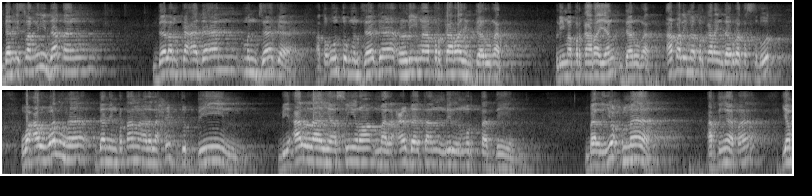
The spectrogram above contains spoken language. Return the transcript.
Dan Islam ini datang dalam keadaan menjaga atau untuk menjaga lima perkara yang darurat. Lima perkara yang darurat. Apa lima perkara yang darurat tersebut? Wa awwaluha dan yang pertama adalah hifdzuddin bi alla yasira mal'abatan lil murtaddin. Bal yuhma artinya apa? Yang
